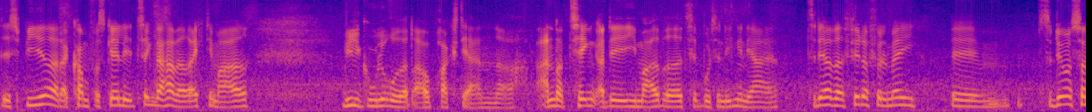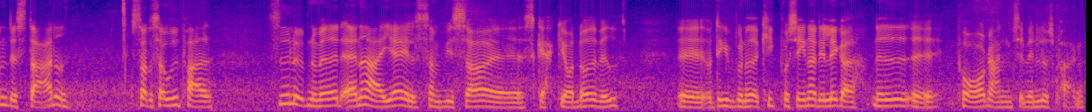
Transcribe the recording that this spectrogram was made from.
det spirede, og der kom forskellige ting. Der har været rigtig meget vild gulerod og dragpragtstjernen og andre ting, og det er I meget bedre til botanikken, end jeg er. Så det har været fedt at følge med i. Øhm, så det var sådan, det startede. Så er der så udpeget sideløbende med et andet areal, som vi så øh, skal have gjort noget ved. Øh, og det kan vi gå ned og kigge på senere. Det ligger nede øh, på overgangen til Vendløsparken.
